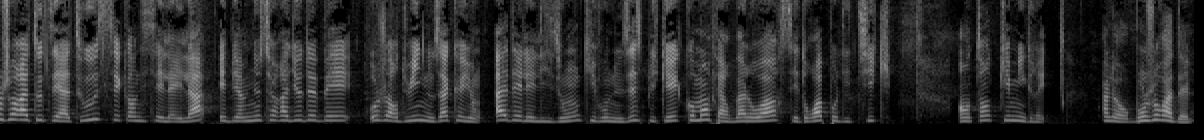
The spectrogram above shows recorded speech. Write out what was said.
Bonjour à toutes et à tous, c'est Candice et Leïla et bienvenue sur Radio 2B. Aujourd'hui, nous accueillons Adèle et Lison qui vont nous expliquer comment faire valoir ses droits politiques en tant qu'émigré. Alors, bonjour Adèle.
